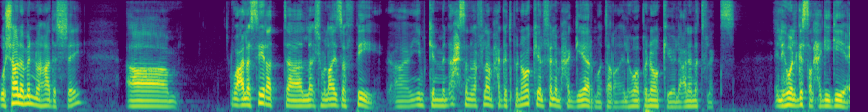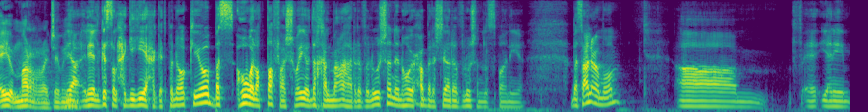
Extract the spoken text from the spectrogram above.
وشالوا منه هذا الشيء. وعلى سيرة اسمه لايز اوف بي يمكن من أحسن الأفلام حقت بينوكيو الفيلم حق جيرمو ترى اللي هو بينوكيو اللي على نتفلكس اللي هو القصة الحقيقية. أيوه مرة جميل. يا اللي هي القصة الحقيقية حقت بينوكيو بس هو لطفها شوية ودخل معاها ال revolution انه هو يحب الأشياء ال revolution الإسبانية. بس على العموم يعني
